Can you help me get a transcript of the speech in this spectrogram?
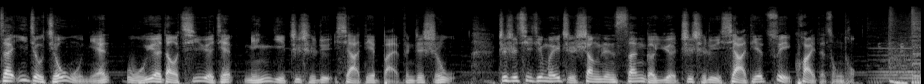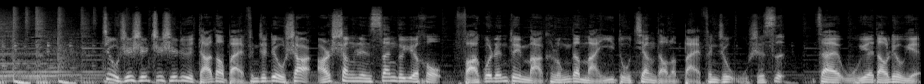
在一九九五年五月到七月间，民意支持率下跌百分之十五，这是迄今为止上任三个月支持率下跌最快的总统。就职时支持率达到百分之六十二，而上任三个月后，法国人对马克龙的满意度降到了百分之五十四。在五月到六月，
